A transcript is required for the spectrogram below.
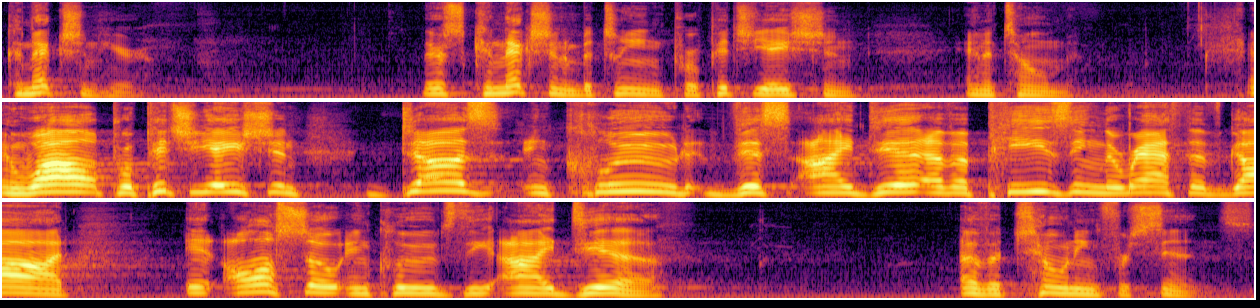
connection here. There's connection between propitiation and atonement. And while propitiation does include this idea of appeasing the wrath of God, it also includes the idea of atoning for sins.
